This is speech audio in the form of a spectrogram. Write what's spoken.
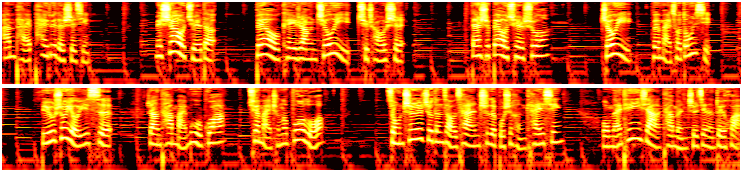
安排派对的事情。”Michelle 觉得 Bell 可以让 Joey 去超市，但是 Bell 却说 Joey 会买错东西，比如说有一次让他买木瓜，却买成了菠萝。总之，这顿早餐吃的不是很开心。我们来听一下他们之间的对话。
